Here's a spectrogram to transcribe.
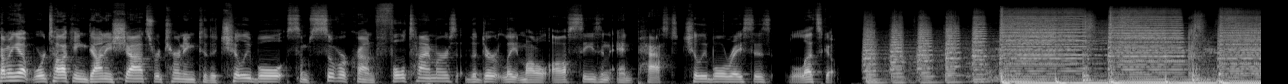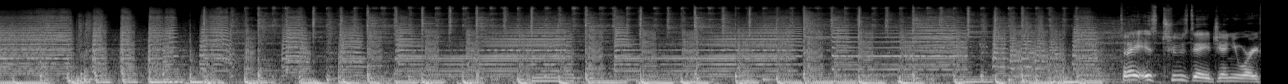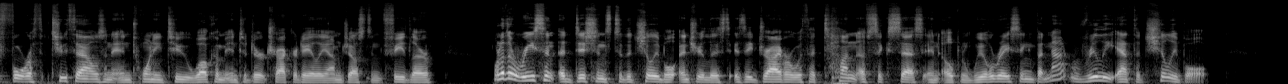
Coming up, we're talking Donny Schatz returning to the Chili Bowl, some Silver Crown full timers, the Dirt late model off season, and past Chili Bowl races. Let's go. Today is Tuesday, January 4th, 2022. Welcome into Dirt Tracker Daily. I'm Justin Fiedler. One of the recent additions to the Chili Bowl entry list is a driver with a ton of success in open wheel racing, but not really at the Chili Bowl.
